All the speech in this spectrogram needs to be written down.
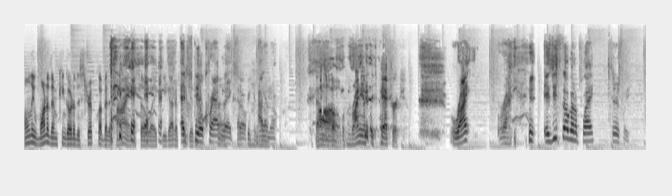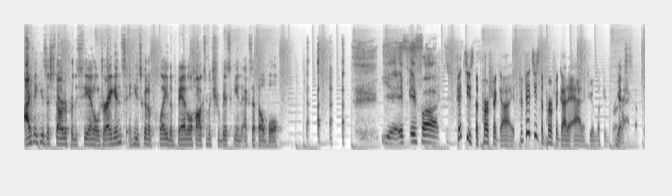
only one of them can go to the strip club at a time. so like you got to And steal that- crab uh, legs. So I don't know. Uh. Ryan Fitzpatrick. Right, right. is he still going to play? Seriously. I think he's a starter for the Seattle Dragons, and he's going to play the Battlehawks with Trubisky in the XFL Bowl. Yeah. If if uh Fitzy's the perfect guy. Fitzy's the perfect guy to add if you're looking for a Yes. backup though.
